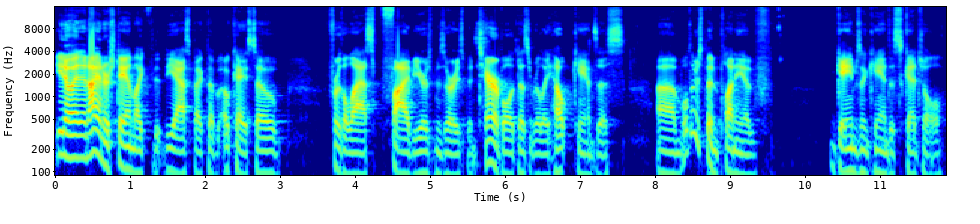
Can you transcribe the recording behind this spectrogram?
you know, and, and I understand like the, the aspect of okay, so for the last five years, Missouri's been terrible. It doesn't really help Kansas. Um, well, there's been plenty of games in Kansas schedule.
